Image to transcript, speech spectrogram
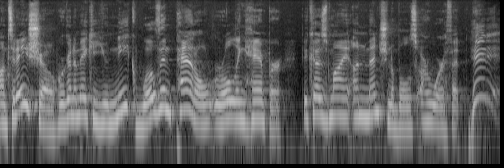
On today's show, we're going to make a unique woven panel rolling hamper because my unmentionables are worth it. Hit it!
